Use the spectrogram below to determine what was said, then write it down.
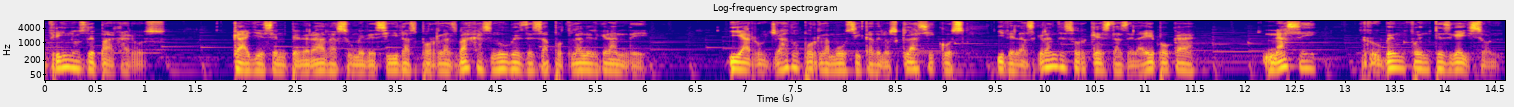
trinos de pájaros, calles empedradas humedecidas por las bajas nubes de Zapotlán el Grande, y arrullado por la música de los clásicos y de las grandes orquestas de la época, nace Rubén Fuentes Gayson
